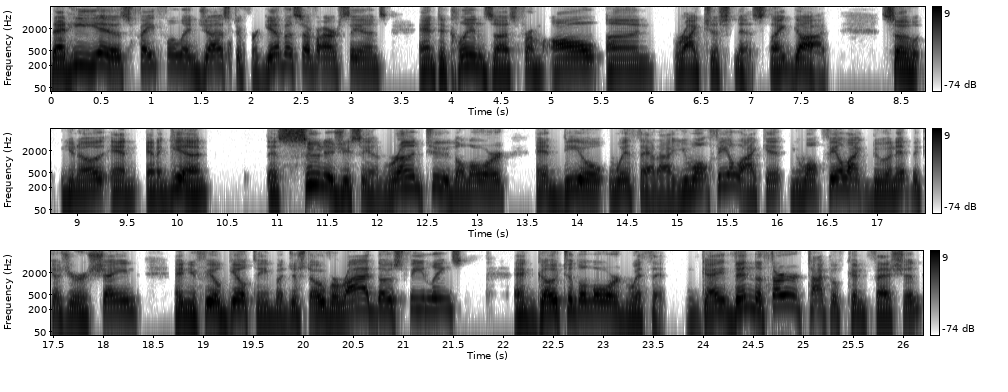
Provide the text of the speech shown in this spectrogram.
that He is faithful and just to forgive us of our sins and to cleanse us from all unrighteousness. Thank God. So, you know, and and again, as soon as you sin, run to the Lord and deal with that. Uh, you won't feel like it. You won't feel like doing it because you're ashamed and you feel guilty, but just override those feelings and go to the Lord with it. Okay. Then the third type of confession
